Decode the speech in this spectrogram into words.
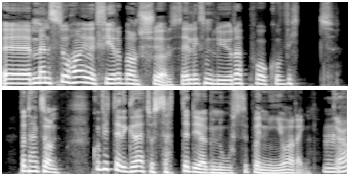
Uh, men så har jo jeg fire barn sjøl, så jeg liksom lurer på hvorvidt For jeg tenkte sånn, hvorvidt er det greit å sette diagnose på en niåring? Mm, ja.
